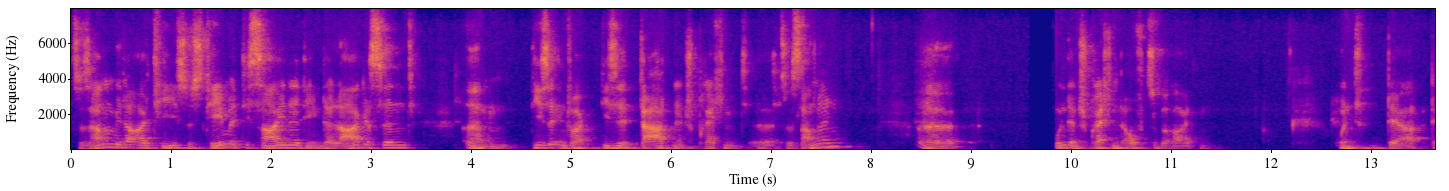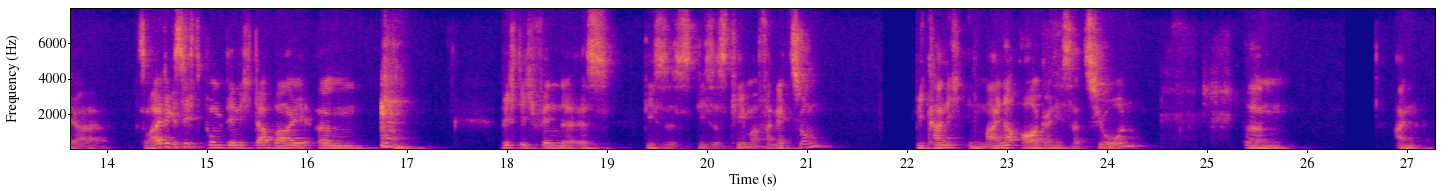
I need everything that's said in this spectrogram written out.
zusammen mit der IT Systeme designe, die in der Lage sind, ähm, diese, diese, Daten entsprechend äh, zu sammeln äh, und entsprechend aufzubereiten. Und der, der zweite Gesichtspunkt, den ich dabei ähm, wichtig finde, ist dieses, dieses Thema Vernetzung. Wie kann ich in meiner Organisation ähm, ein,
